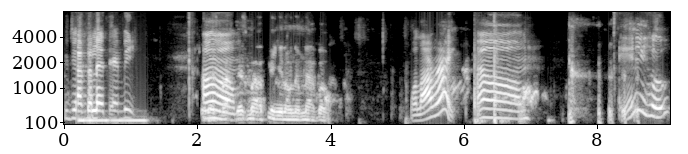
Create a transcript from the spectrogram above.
you just have to let that be. So that's, my, Um. that's my opinion on them not voting. Well, all right. Um. Anywho,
